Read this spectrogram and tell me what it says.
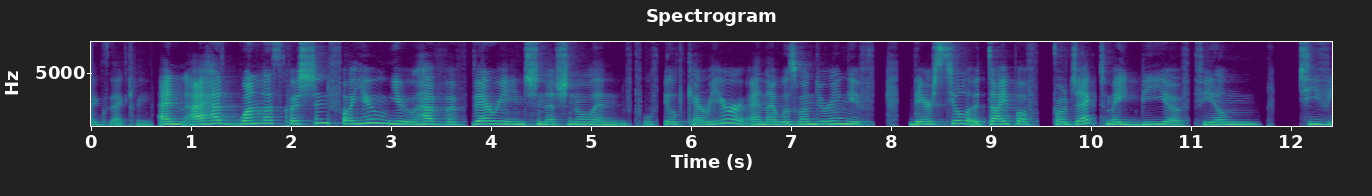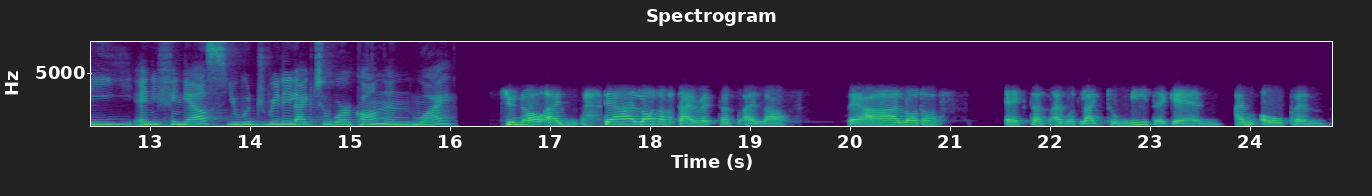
exactly. And I had one last question for you. You have a very international and fulfilled career, and I was wondering if there's still a type of project, maybe a film, TV, anything else you would really like to work on, and why? You know, I there are a lot of directors I love. There are a lot of actors I would like to meet again. I'm open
